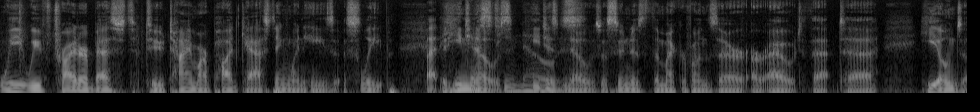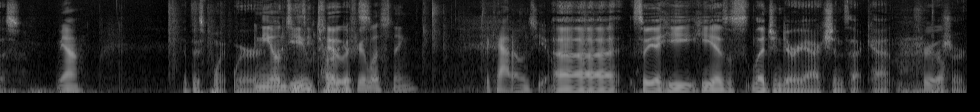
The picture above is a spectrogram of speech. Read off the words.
we we've tried our best to time our podcasting when he's asleep, But but he he, just- knows. he just knows. knows as soon as the microphones are, are out that uh, he owns us. Yeah. At this point. Where And he owns easy you too. If you're listening, the cat owns you. Uh, so yeah, he he has legendary actions. That cat, True. for sure.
